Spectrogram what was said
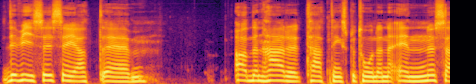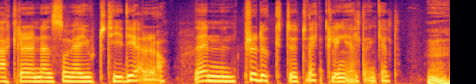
det visar sig att eh, ja, den här tätningsmetoden är ännu säkrare än den som vi har gjort tidigare. Då. En produktutveckling helt enkelt. Mm.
